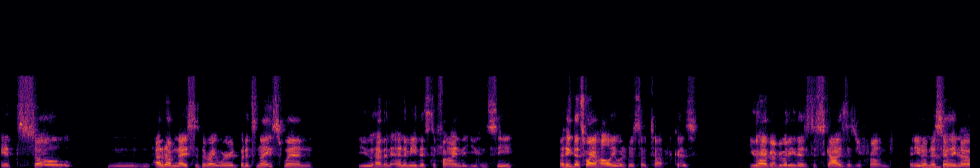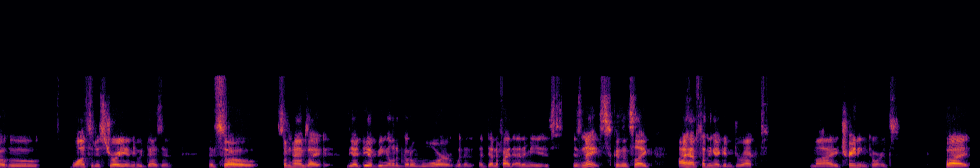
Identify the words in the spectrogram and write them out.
it's so I don't know if nice is the right word, but it's nice when you have an enemy that's defined that you can see. I think that's why Hollywood is so tough because you have everybody that's disguised as your friend, and you don't mm-hmm. necessarily yeah. know who wants to destroy you and who doesn't. And so sometimes I the idea of being able to go to war with an identified enemy is is nice because it's like I have something I can direct my training towards. But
